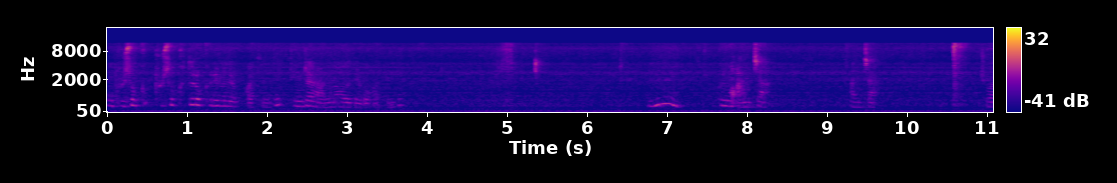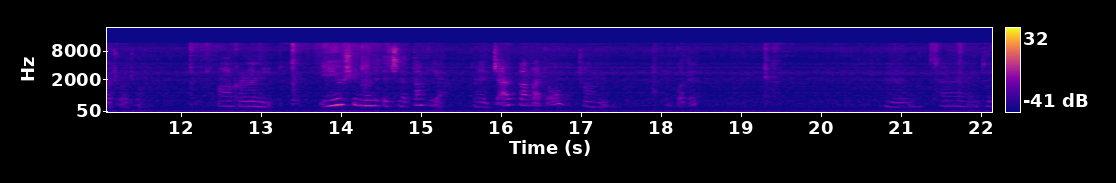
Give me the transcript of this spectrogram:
벌써 그- 벌써 그대로 끓이면 될 것 같은데? 된장 안 넣어도 될 것 같은데? 음 그리고 안 짜 안 짜 좋아 좋아 좋아. 아 그러면 이- 이유식 만들 때 진짜 딱이야. 왜냐면 짤까봐 조금 걱정했거든. 음자 이제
